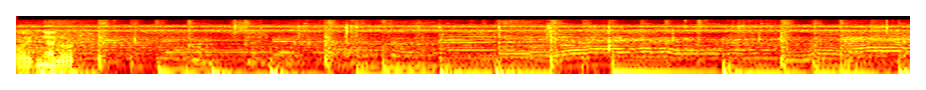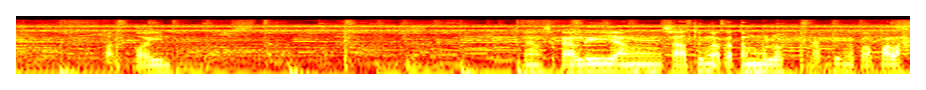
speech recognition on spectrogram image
Poinnya lur. Empat poin. Yang sekali yang satu nggak ketemu lur. Tapi nggak apa-apa lah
